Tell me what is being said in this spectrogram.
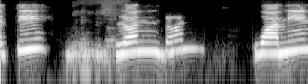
أتي لندن ومن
